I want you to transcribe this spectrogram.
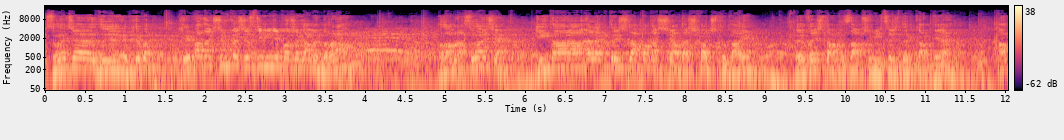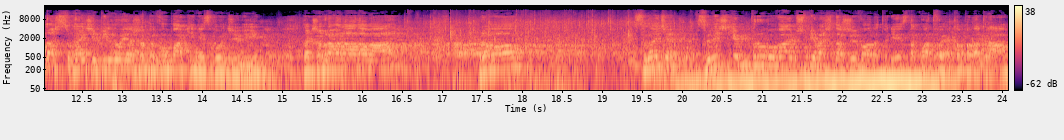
Słuchajcie, y, chyba, chyba tak szybko się z nimi nie pożegamy, dobra? No dobra, słuchajcie, gitara elektryczna, pokaż się Adaś, chodź tutaj. Y, Weź tam, zabrzmij coś delikatnie. Adaś, słuchajcie, pilnuje, żeby chłopaki nie zbłądzili. Także brawa dla Adama. Brawo. Słuchajcie, z Ryśkiem próbowałem śpiewać na żywo, ale to nie jest tak łatwo jak kapela gra.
